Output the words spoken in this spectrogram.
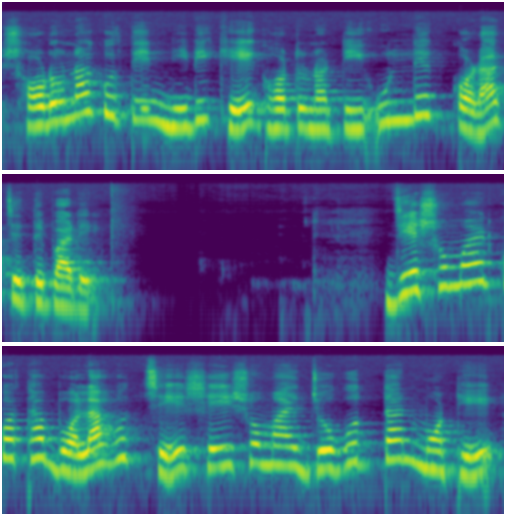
শরণাগতির নিরিখে ঘটনাটি উল্লেখ করা যেতে পারে। যে সময়ের কথা বলা হচ্ছে, সেই সময় যোগোদ্যান মঠে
